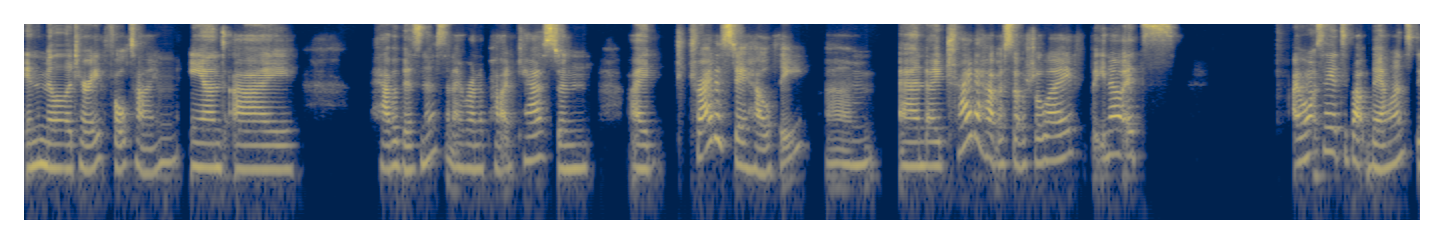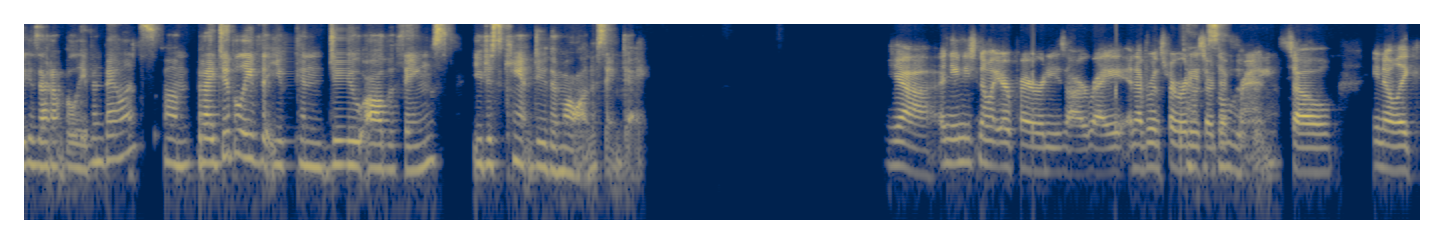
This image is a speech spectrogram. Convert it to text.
in the military full time and I have a business and I run a podcast and I try to stay healthy. Um, and I try to have a social life, but you know, it's I won't say it's about balance because I don't believe in balance, um, but I do believe that you can do all the things. You just can't do them all on the same day. Yeah. And you need to know what your priorities are, right? And everyone's priorities Absolutely. are different. So, you know, like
